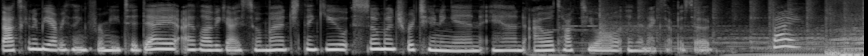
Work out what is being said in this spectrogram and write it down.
That's going to be everything for me today. I love you guys so much. Thank you so much for tuning in, and I will talk to you all in the next episode. Bye.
